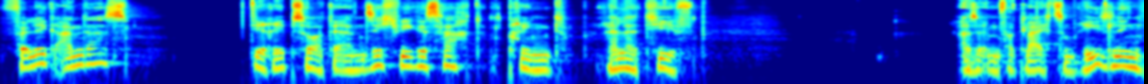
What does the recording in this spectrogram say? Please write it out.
völlig anders. Die Rebsorte an sich, wie gesagt, bringt relativ, also im Vergleich zum Riesling,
